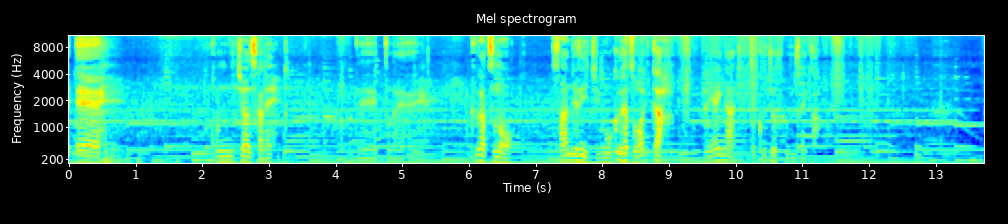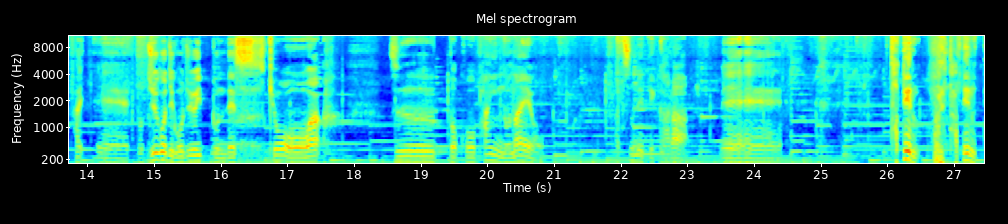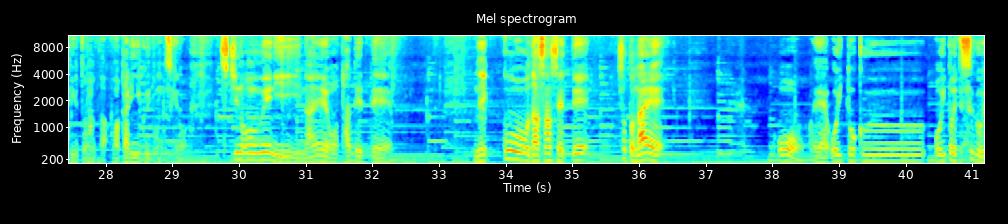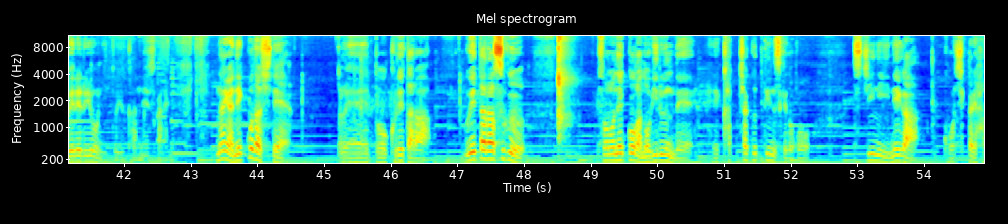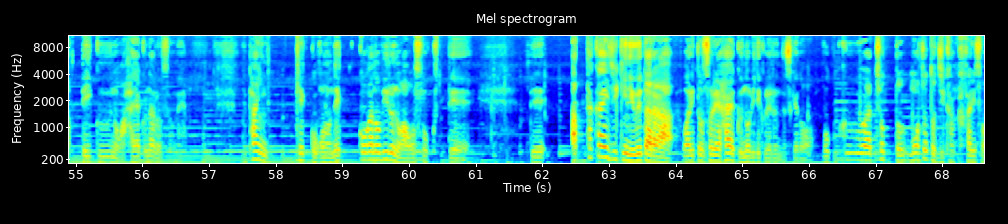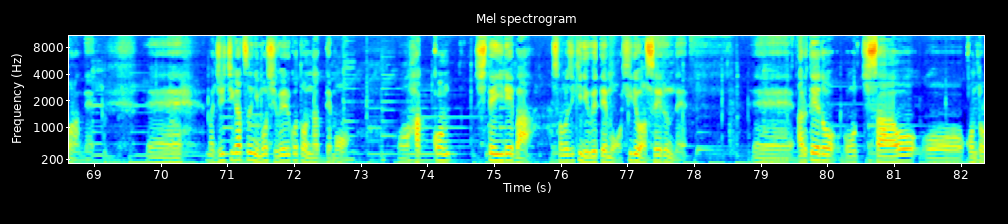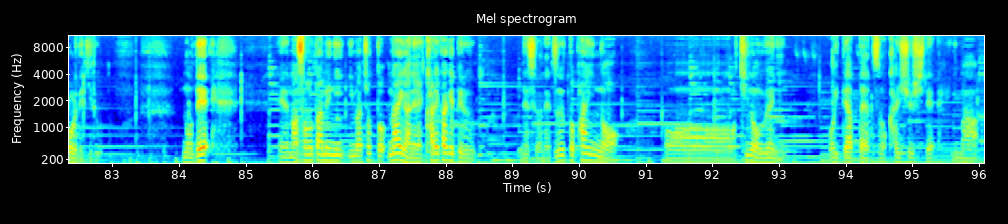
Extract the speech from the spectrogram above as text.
はい、えー、こんにちはですかね。えー、っとね、9月の30日、もう9月終わりか。早いな、ちょっと空調服うるさいか。はい、えー、っと、15時51分です。今日はずっとこうパインの苗を集めてから、えー、立てる 立てるっていうとなんか分かりにくいと思うんですけど土の上に苗を立てて根っこを出させてちょっと苗を、えー、置いとく置いといてすぐ植えれるようにという感じですかね。苗が根っこ出して、えーと、くれたら植えたらすぐその根っこが伸びるんで、えー、活着っていうんですけどこう土に根がこうしっかり張っていくのが早くなるんですよね。パイン結構この根っこが伸びるのが遅くてであったかい時期に植えたら割とそれ早く伸びてくれるんですけど僕はちょっともうちょっと時間かかりそうなんで、えー、まあ、11月にもし植えることになっても発根していればその時期に植えても肥料は吸えるんで、えー、ある程度大きさをコントロールできるので、えー、まあ、そのために今ちょっと苗がね枯れかけてるんですよね。ずっとパインの木の上に置いてあったやつを回収して今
